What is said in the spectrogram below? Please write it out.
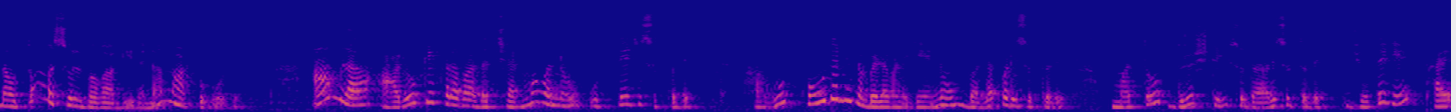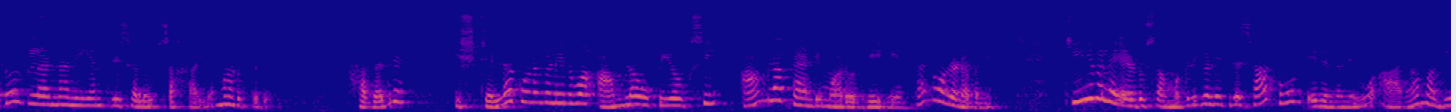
ನಾವು ತುಂಬ ಸುಲಭವಾಗಿ ಇದನ್ನು ಮಾಡ್ಕೋಬೋದು. ಆಮ್ಲ ಆರೋಗ್ಯಕರವಾದ ಚರ್ಮವನ್ನು ಉತ್ತೇಜಿಸುತ್ತದೆ ಹಾಗೂ ಕೂದಲಿನ ಬೆಳವಣಿಗೆಯನ್ನು ಬಲಪಡಿಸುತ್ತದೆ ಮತ್ತು ದೃಷ್ಟಿ ಸುಧಾರಿಸುತ್ತದೆ ಜೊತೆಗೆ ಥೈರಾಯ್ಡ್ಗಳನ್ನು ನಿಯಂತ್ರಿಸಲು ಸಹಾಯ ಮಾಡುತ್ತದೆ. ಹಾಗಾದರೆ ಇಷ್ಟೆಲ್ಲ ಗುಣಗಳಿರುವ ಆಮ್ಲ ಉಪಯೋಗಿಸಿ ಆಮ್ಲ ಕ್ಯಾಂಡಿ ಮಾಡೋದು ಹೇಗೆ ಅಂತ ನೋಡೋಣ ಬನ್ನಿ. ಕೇವಲ ಎರಡು ಸಾಮಗ್ರಿಗಳಿದ್ದರೆ ಸಾಕು, ಇದನ್ನು ನೀವು ಆರಾಮಾಗಿ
